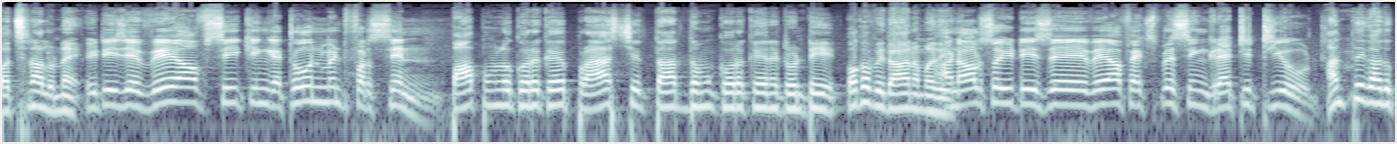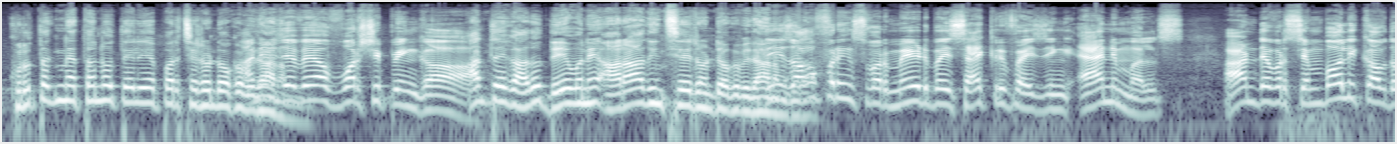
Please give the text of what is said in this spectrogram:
వచనాలు ఉన్నాయి it is a way of seeking atonement for sin పాపంలో కొరకే ప్రాశ్చిత్తార్థం కొరకైనటువంటి ఒక విధానం అది. And also it is a way of expressing gratitude అంతేకాదు కృతజ్ఞతను తెలియపరిచేటువంటి ఒక విధానం. ఇట్ ఈస్ వే ఆఫ్ వర్షిపింగ్గా అంతే దేవుని ఆరాధించేటువంటి ఒక విధానం these offerings were made by sacrificing animals and they were symbolic of the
